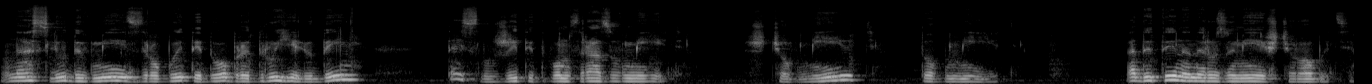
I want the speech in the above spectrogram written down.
У нас люди вміють зробити добре другій людині, та й служити двом зразу вміють. Що вміють, то вміють. А дитина не розуміє, що робиться.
